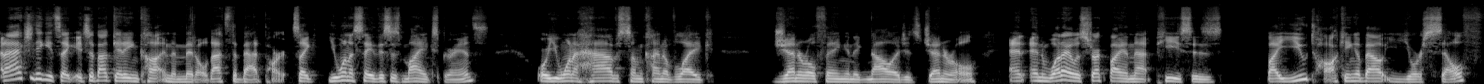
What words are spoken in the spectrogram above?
And I actually think it's like it's about getting caught in the middle. That's the bad part. It's like you want to say this is my experience, or you want to have some kind of like general thing and acknowledge it's general. And and what I was struck by in that piece is by you talking about yourself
